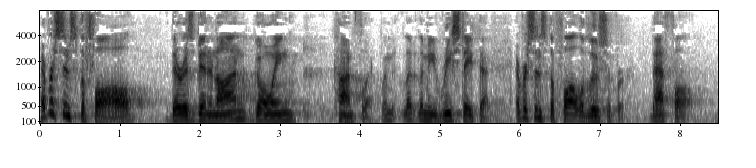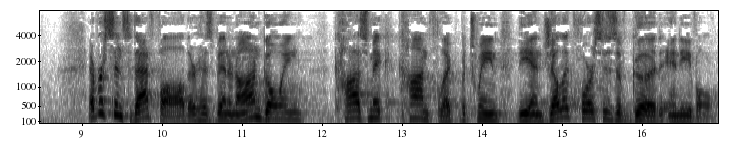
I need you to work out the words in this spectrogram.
Ever since the fall, there has been an ongoing conflict. Let me, let, let me restate that. Ever since the fall of Lucifer, that fall, Ever since that fall, there has been an ongoing cosmic conflict between the angelic forces of good and evil.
